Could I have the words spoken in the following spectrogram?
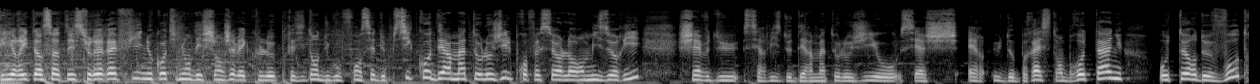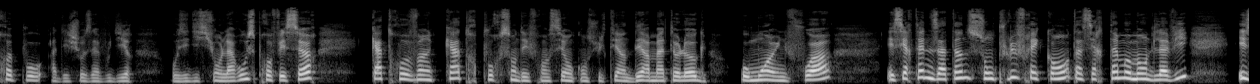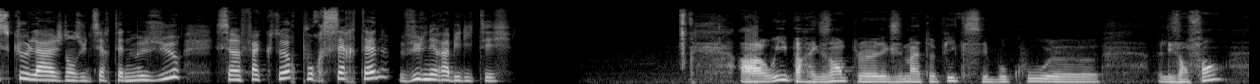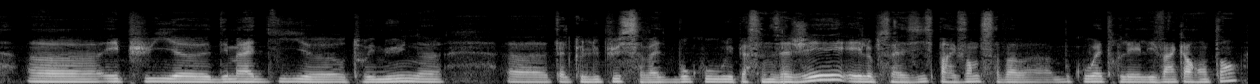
Priorité en santé sur RFI, nous continuons d'échanger avec le président du groupe français de psychodermatologie, le professeur Laurent Misery, chef du service de dermatologie au CHRU de Brest en Bretagne, auteur de Votre peau a des choses à vous dire aux éditions Larousse. Professeur, 84% des Français ont consulté un dermatologue au moins une fois et certaines atteintes sont plus fréquentes à certains moments de la vie. Est-ce que l'âge, dans une certaine mesure, c'est un facteur pour certaines vulnérabilités? Ah oui, par exemple, l'eczéma atopique, c'est beaucoup euh, les enfants. Euh, et puis euh, des maladies auto-immunes telles que le lupus, ça va être beaucoup les personnes âgées. Et le par exemple, ça va beaucoup être les, les 20-40 ans.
